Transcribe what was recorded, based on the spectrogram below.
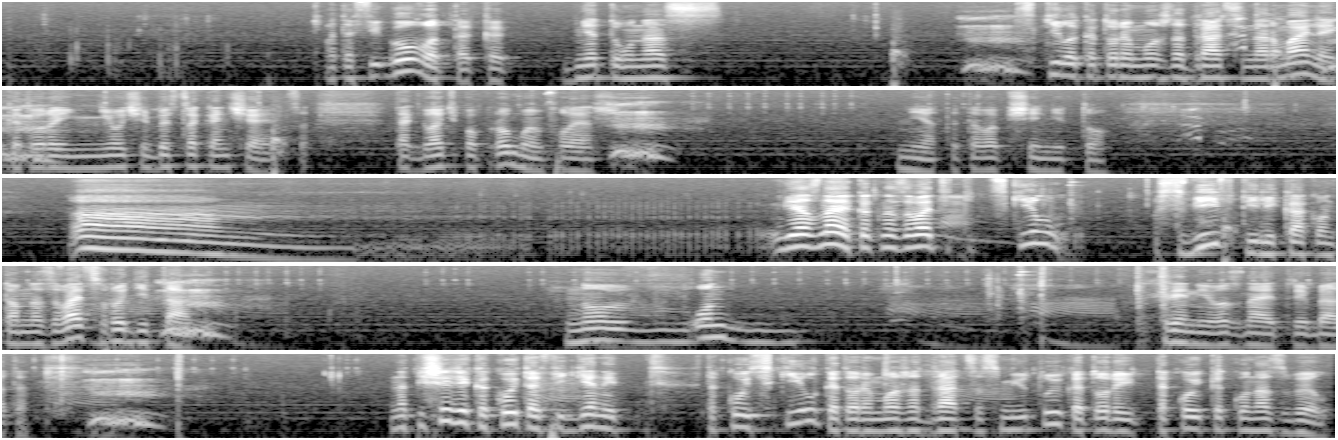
Это фигово, так как нету у нас скилла, который можно драться нормально и который не очень быстро кончается. Так, давайте попробуем флеш. Нет, это вообще не то. Я знаю, как называется тут скилл. Swift или как он там называется, вроде так. Но он... Хрен его знает, ребята. Напишите какой-то офигенный такой скилл, который можно драться с Мьюту, и который такой, как у нас был.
